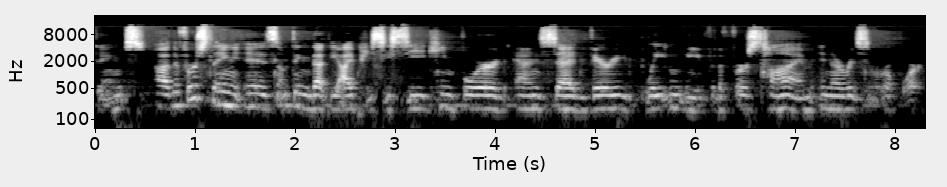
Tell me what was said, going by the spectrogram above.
things. Uh, the first thing is something that the IPCC came forward and said very blatantly for the first time in their recent report,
